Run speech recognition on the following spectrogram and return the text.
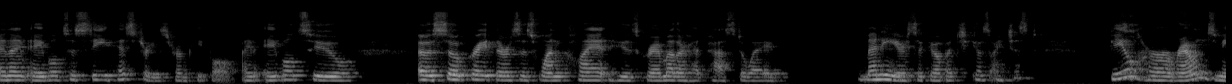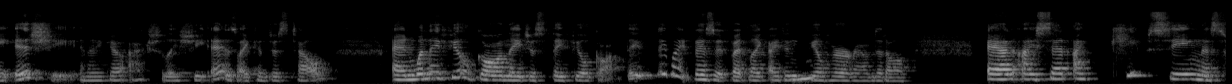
and I'm able to see histories from people. I'm able to oh, it was so great. There was this one client whose grandmother had passed away many years ago, but she goes, I just feel her around me. Is she? And I go, actually, she is. I can just tell. And when they feel gone, they just they feel gone. They they might visit, but like I didn't mm-hmm. feel her around at all. And I said, I keep seeing this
